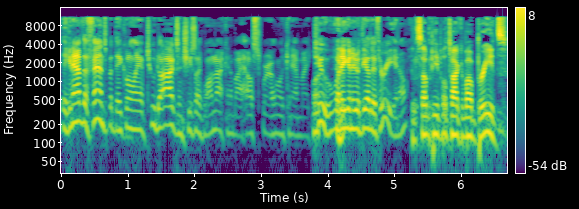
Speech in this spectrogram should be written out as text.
They can have the fence, but they can only have two dogs. And she's like, "Well, I'm not going to buy a house where I only can have my two. What are you going to do with the other three? You know?" And some people talk about breeds.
